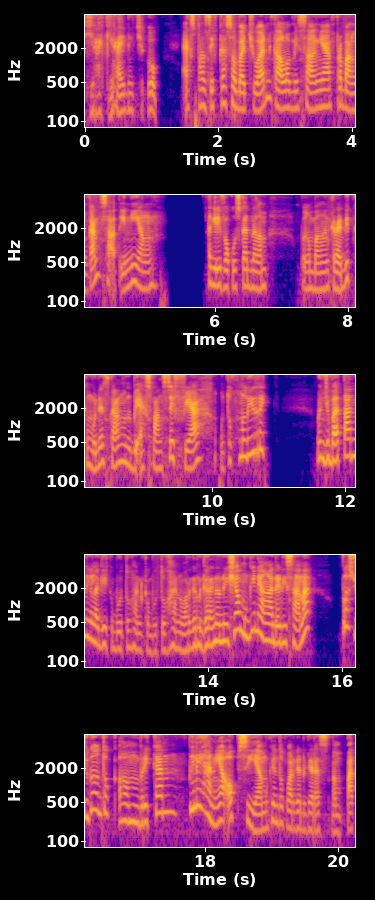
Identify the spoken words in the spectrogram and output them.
Kira-kira ini cukup ekspansifkah Sobat Cuan kalau misalnya perbankan saat ini yang lagi difokuskan dalam pengembangan kredit kemudian sekarang lebih ekspansif ya untuk melirik menjembatani lagi kebutuhan-kebutuhan warga negara Indonesia mungkin yang ada di sana plus juga untuk um, memberikan pilihan ya opsi ya mungkin untuk warga negara setempat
